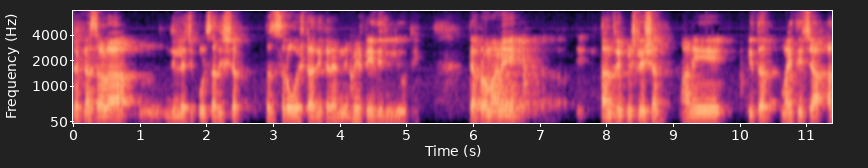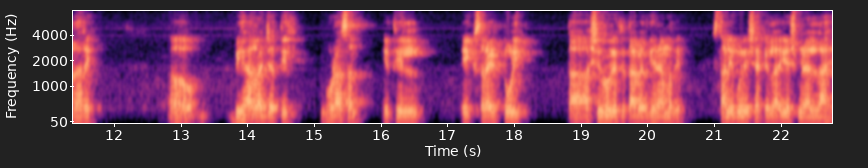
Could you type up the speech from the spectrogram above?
घटनास्थळाला जिल्ह्याचे पोलीस अधीक्षक तसेच सर्व वरिष्ठ अधिकाऱ्यांनी भेटही दिलेली होती. त्याप्रमाणे तांत्रिक विश्लेषण आणि इतर माहितीच्या आधारे बिहार राज्यातील घोडासन येथील एक सराईट टोळी ता शिरूर येथे ताब्यात घेण्यामध्ये स्थानिक गुन्हे शाखेला यश मिळालेलं आहे.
